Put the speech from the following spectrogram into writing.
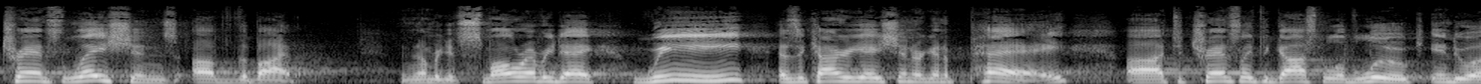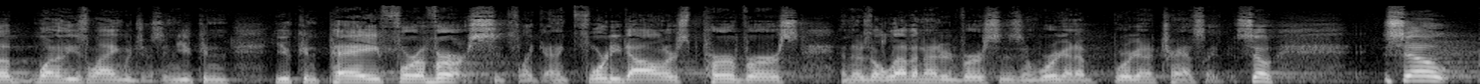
translations of the Bible. The number gets smaller every day. We, as a congregation, are going to pay uh, to translate the Gospel of Luke into a, one of these languages, and you can you can pay for a verse. It's like I think forty dollars per verse, and there's eleven hundred verses, and we're gonna we're gonna translate it. So so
